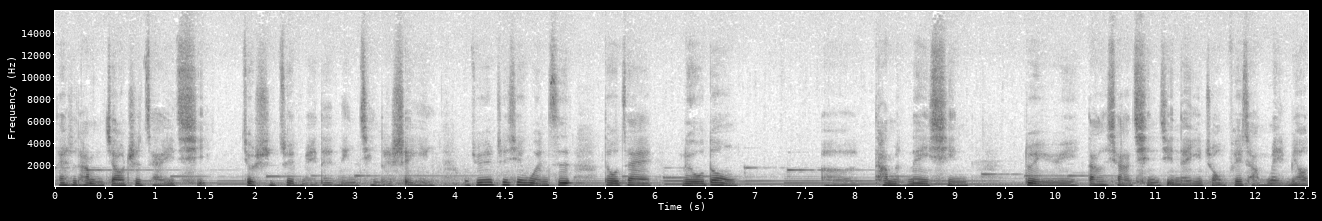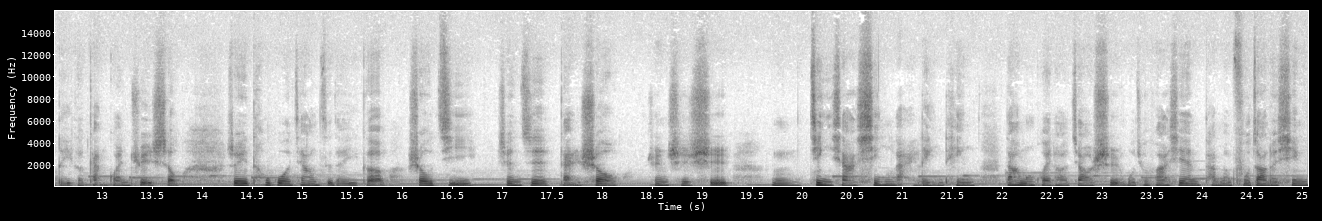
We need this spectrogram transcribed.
但是它们交织在一起，就是最美的宁静的声音。”我觉得这些文字都在流动。他们内心对于当下情景的一种非常美妙的一个感官觉受，所以透过这样子的一个收集，甚至感受甚至是嗯静下心来聆听。当他们回到教室，我就发现他们浮躁的心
